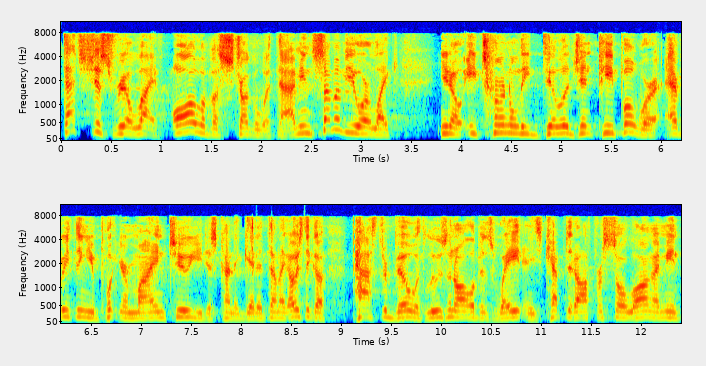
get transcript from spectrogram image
that's just real life. All of us struggle with that. I mean, some of you are like, you know, eternally diligent people where everything you put your mind to, you just kind of get it done. Like I always think of Pastor Bill with losing all of his weight and he's kept it off for so long. I mean,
